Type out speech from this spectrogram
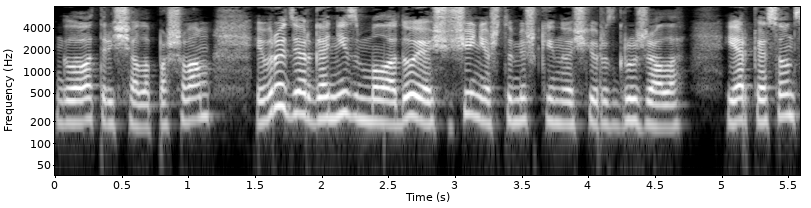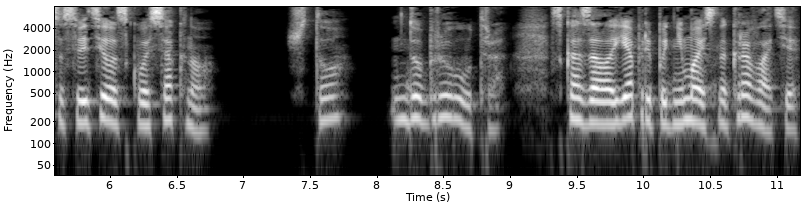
Голова трещала по швам, и вроде организм молодой, ощущение, что мешки ночью разгружало. Яркое солнце светило сквозь окно. «Что?» «Доброе утро», — сказала я, приподнимаясь на кровати.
